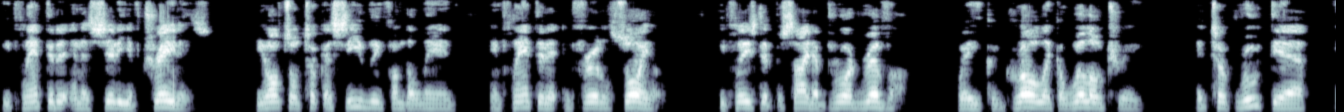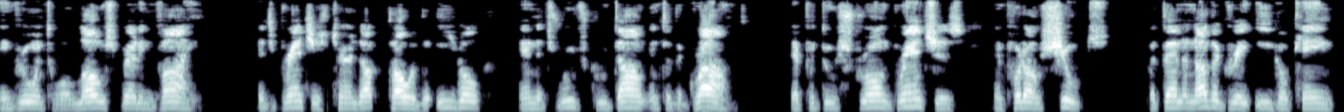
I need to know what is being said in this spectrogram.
He planted it in a city of traders. He also took a seedling from the land and planted it in fertile soil. He placed it beside a broad river where he could grow like a willow tree. It took root there and grew into a low spreading vine. Its branches turned up toward the eagle and its roots grew down into the ground. It produced strong branches and put out shoots. But then another great eagle came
